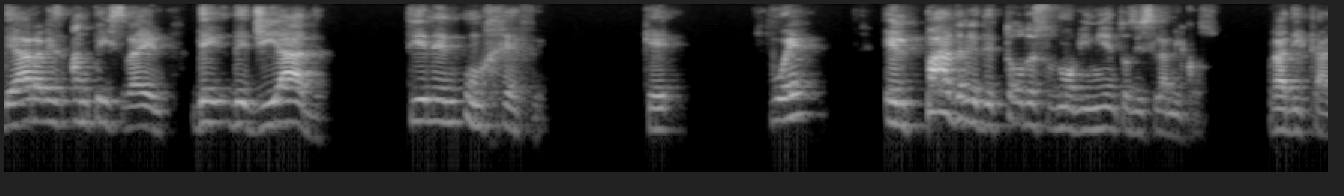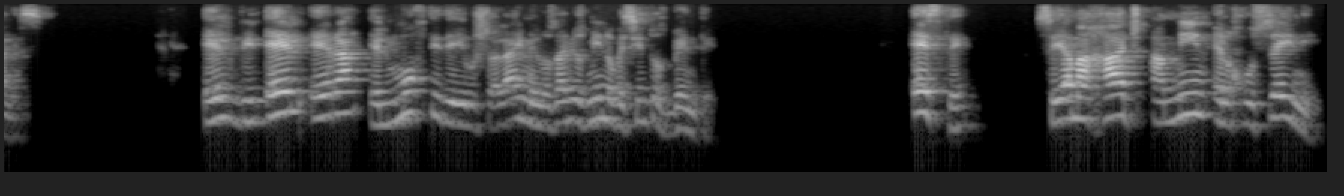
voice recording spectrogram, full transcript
de árabes ante Israel, de, de jihad, tienen un jefe que fue el padre de todos esos movimientos islámicos radicales. Él, él, era el mufti de Jerusalén en los años 1920. Este se llama Hajj Amin el Husseini.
